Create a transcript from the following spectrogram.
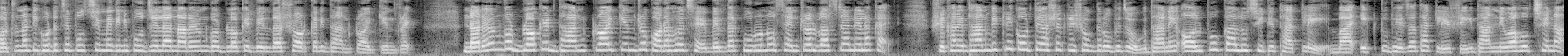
ঘটনাটি ঘটেছে পশ্চিম মেদিনীপুর জেলার নারায়ণগড় ব্লকের বেলদার সরকারি ধান ক্রয় কেন্দ্রে। নারায়ণগড় ব্লকের ধান ক্রয় কেন্দ্র করা হয়েছে বেলদার পুরনো সেন্ট্রাল বাসস্ট্যান্ড এলাকায়। সেখানে ধান বিক্রি করতে আসা কৃষকদের অভিযোগ, ধানে অল্প কালো ছিটে থাকলে বা একটু ভেজা থাকলে সেই ধান নেওয়া হচ্ছে না।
